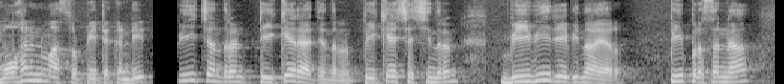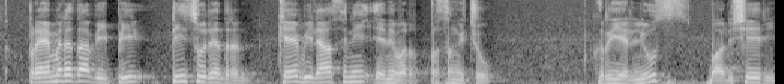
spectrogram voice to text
Mohanan master Peettakkandi P Chandran T K Rajendran P K Sasheendran V V Ravi Nair P Prasanna Premalatha V P T Surendran K Vilasini എന്നിവർ പ്രസംഗിച്ചു. Real news Balussery.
